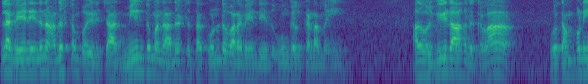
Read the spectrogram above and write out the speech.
இல்லை வேறு எதுன்னு அதிர்ஷ்டம் போயிடுச்சா? மீண்டும் அந்த அதிர்ஷ்டத்தை கொண்டு வர வேண்டியது உங்கள் கடமை. அது ஒரு வீடாக இருக்கலாம் ஒரு கம்பெனி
